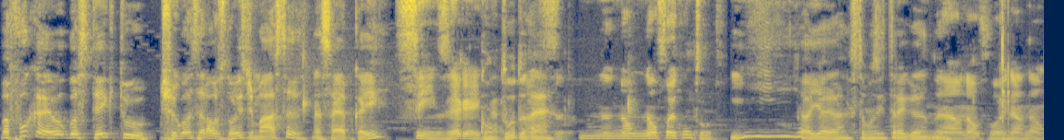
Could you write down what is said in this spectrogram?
Mas Fuca, eu gostei que tu chegou a zerar os dois de Master nessa época aí. Sim, zerei. Com cara, tudo, né? Não, não foi com tudo. Ih, olha, olha, estamos entregando. Não, não foi, não, não.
